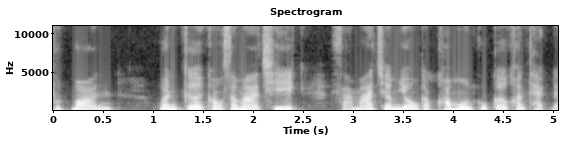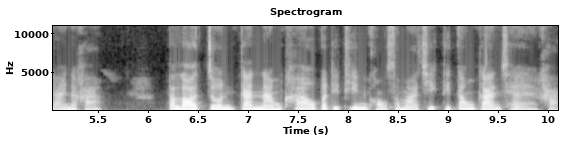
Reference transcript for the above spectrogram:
ฟุตบอล วันเกิดของสมาชิก สามารถเชื่อมโยงกับข้อมูล Google Contact ได้นะคะ ตลอดจนการนำเข้าปฏิทินของสมาชิกที่ต้องการแชร์ค่ะ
